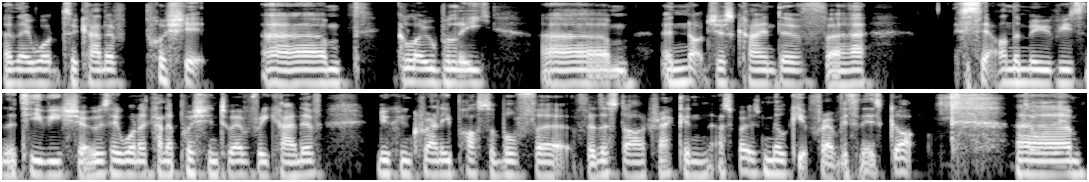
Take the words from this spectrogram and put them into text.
and they want to kind of push it um, globally um, and not just kind of uh, sit on the movies and the TV shows. They want to kind of push into every kind of nook and cranny possible for, for the Star Trek, and I suppose milk it for everything it's got. Um,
